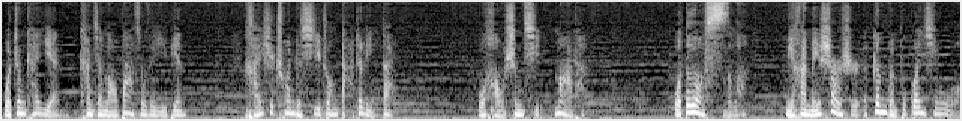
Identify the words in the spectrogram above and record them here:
我睁开眼，看见老爸坐在一边，还是穿着西装，打着领带。我好生气，骂他：“我都要死了，你还没事儿似的，根本不关心我。”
